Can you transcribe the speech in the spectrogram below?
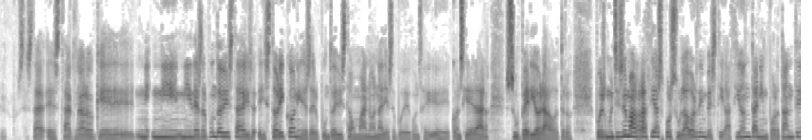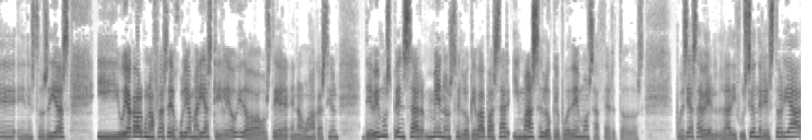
Pues está, está, claro que ni, ni, desde el punto de vista histórico ni desde el punto de vista humano nadie se puede eh, considerar superior a otro. Pues muchísimas gracias por su labor de investigación tan importante en estos días. Y voy a acabar con una frase de Julián Marías que le he oído a usted en alguna ocasión. Debemos pensar menos en lo que va a pasar y más en lo que podemos hacer todos. Pues ya saben, la difusión de la historia,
